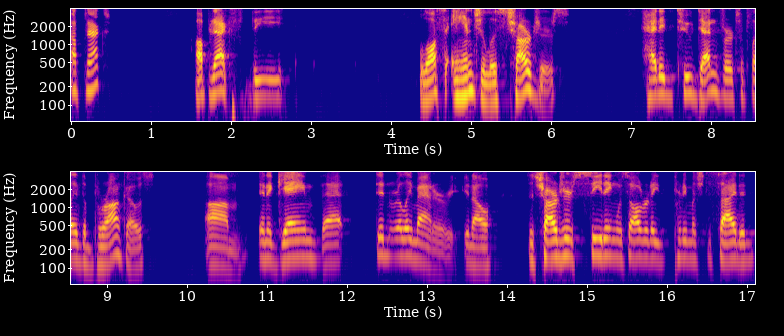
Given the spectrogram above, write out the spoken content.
Up next, Up next, the Los Angeles Chargers headed to Denver to play the Broncos um, in a game that didn't really matter. You know, the Chargers seating was already pretty much decided.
